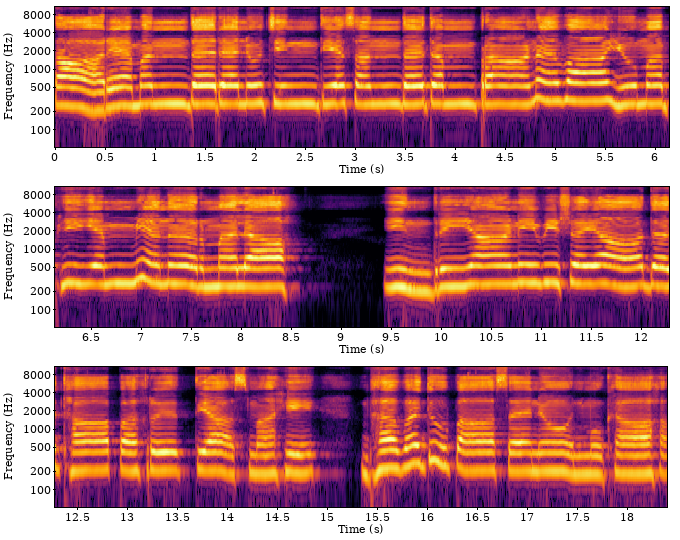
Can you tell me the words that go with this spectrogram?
താരമന്തരനുചിന്യ സന്തതം പ്രാണവായുമഭിയമ്യ നിർമ്മലാ. ഇന്ദ്രിയാണി വിഷയാദാപഹൃത്യാസ്മഹേ ഭവതുപാസനോന്മുഖാഃ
